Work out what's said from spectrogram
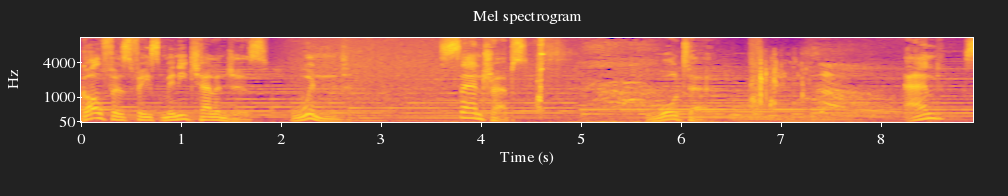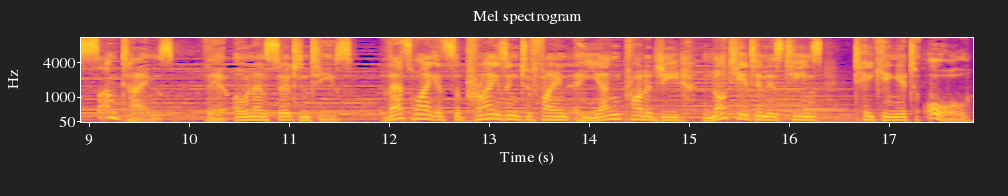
Golfers face many challenges wind, sand traps, water, and sometimes their own uncertainties. That's why it's surprising to find a young prodigy not yet in his teens taking it all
